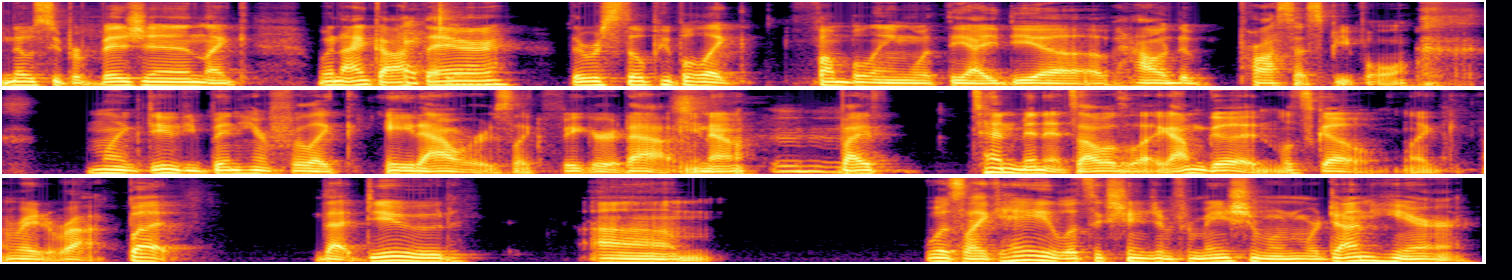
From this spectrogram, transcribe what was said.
no supervision. Like when I got Heck there, yeah. there were still people like fumbling with the idea of how to process people. I'm like, dude, you've been here for like eight hours. Like, figure it out. You know. Mm-hmm. By ten minutes, I was like, I'm good. Let's go. Like, I'm ready to rock. But that dude, um, was like, hey, let's exchange information when we're done here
